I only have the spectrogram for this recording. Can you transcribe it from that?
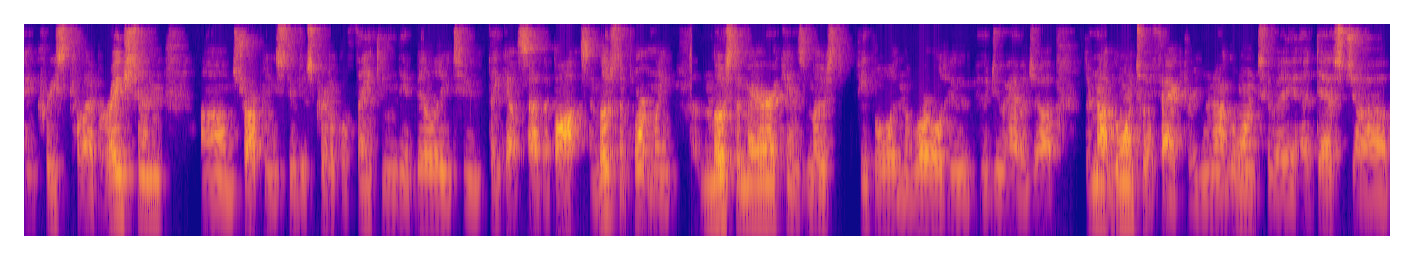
increased collaboration, um, sharpening students' critical thinking, the ability to think outside the box, and most importantly, most Americans, most people in the world who, who do have a job, they're not going to a factory, they're not going to a, a desk job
